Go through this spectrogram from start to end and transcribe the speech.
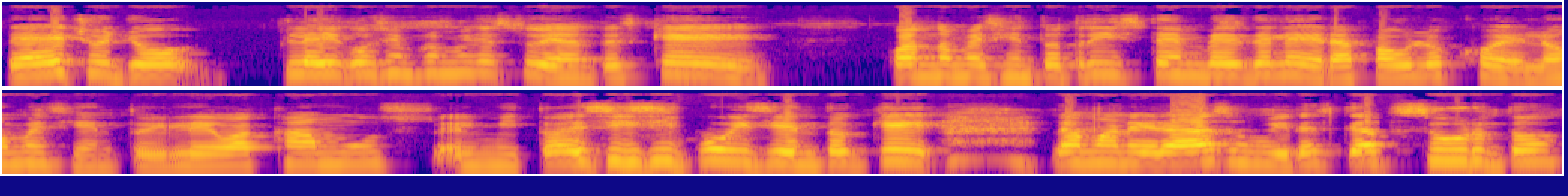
De hecho, yo le digo siempre a mis estudiantes que cuando me siento triste, en vez de leer a Paulo Coelho, me siento y leo a Camus, el mito de Sísifo, y siento que la manera de asumir este absurdo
